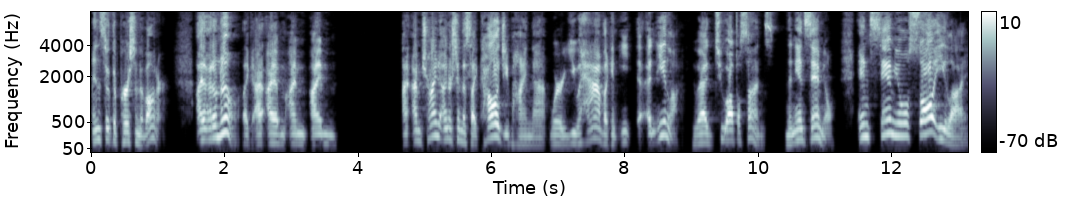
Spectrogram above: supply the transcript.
insert the person of honor. I, I don't know. Like I, I am, I'm, I'm, I, am trying to understand the psychology behind that, where you have like an, an Eli who had two awful sons, and then he had Samuel, and Samuel saw Eli,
